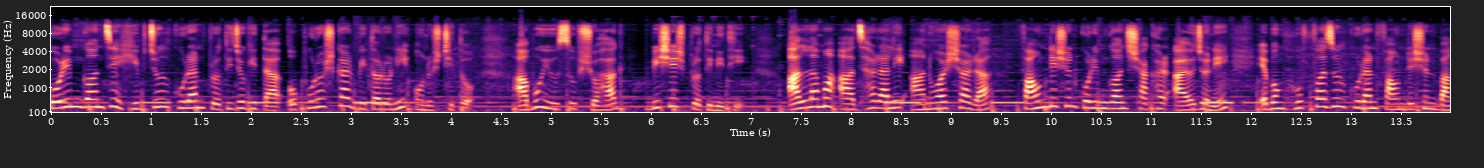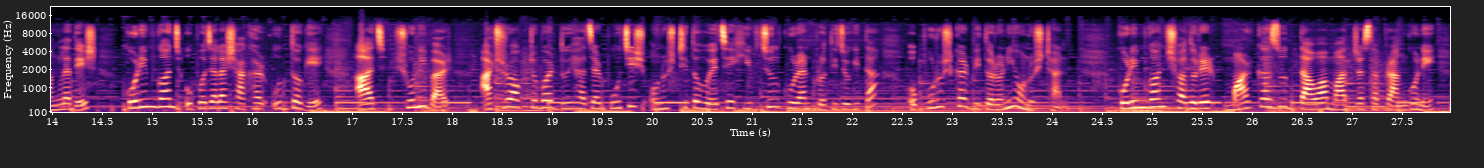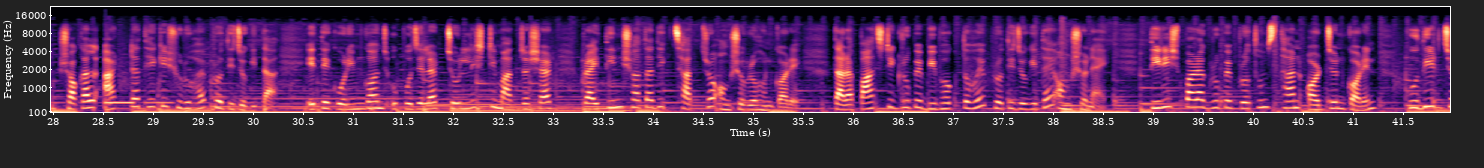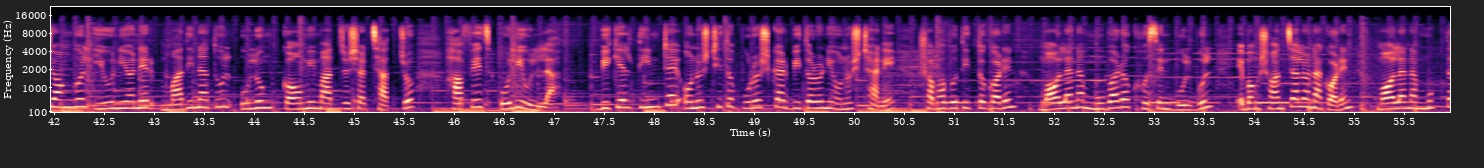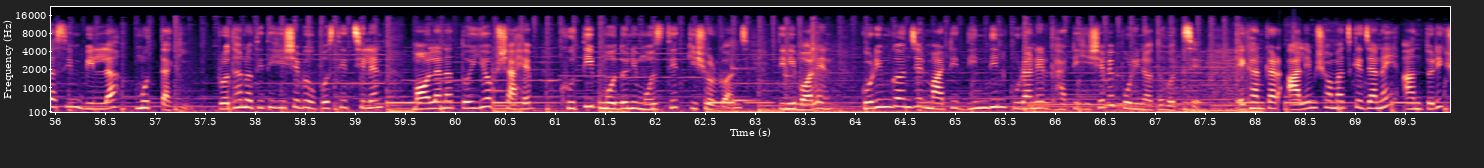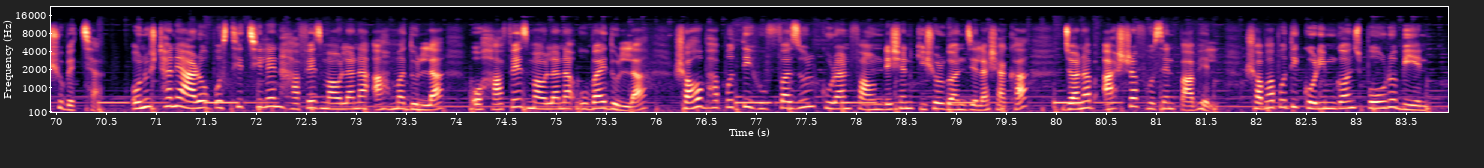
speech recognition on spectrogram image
করিমগঞ্জে হিফজুল কুরআন প্রতিযোগিতা ও পুরস্কার বিতরণী অনুষ্ঠিত। আবু ইউসুফ সোহাগ, বিশেষ প্রতিনিধি। আল্লামা আজহার আলী আনোয়ার সাররা ফাউন্ডেশন করিমগঞ্জ শাখার আয়োজনে এবং হুফফাজুল কুরআন ফাউন্ডেশন বাংলাদেশ করিমগঞ্জ উপজেলা শাখার উদ্যোগে আজ শনিবার, আঠারো অক্টোবর দুই হাজার পঁচিশ অনুষ্ঠিত হয়েছে হিফজুল কুরআন প্রতিযোগিতা ও পুরস্কার বিতরণী অনুষ্ঠান। করিমগঞ্জ সদরের মার্কাজুদ দাওয়া মাদ্রাসা প্রাঙ্গণে সকাল আটটা থেকে শুরু হয় প্রতিযোগিতা। এতে করিমগঞ্জ উপজেলার চল্লিশটি মাদ্রাসার প্রায় তিন শতাধিক ছাত্র অংশগ্রহণ করে। তারা পাঁচটি গ্রুপে বিভক্ত হয়ে প্রতিযোগিতায় অংশ নেয়। তিরিশ পাড়া গ্রুপে প্রথম স্থান অর্জন করেন কুদির জঙ্গল ইউনিয়নের মাদিনাতুল উলুম কওমি মাদ্রাসার ছাত্র হাফেজ অলি উল্লাহ বিকেল তিনটায় অনুষ্ঠিত পুরস্কার বিতরণী অনুষ্ঠানে সভাপতিত্ব করেন মৌলানা মুবারক হোসেন বুলবুল এবং সঞ্চালনা করেন মৌলানা মুক্তাসিম বিল্লাহ মুত্তাকি। প্রধান অতিথি হিসেবে উপস্থিত ছিলেন মাওলানা তৈয়ব সাহেব খুতিব মদনী মসজিদ, কিশোরগঞ্জ। তিনি বলেন, করিমগঞ্জের মাটি দিন দিন কুরআনের ঘাঁটি হিসেবে পরিণত হচ্ছে। এখানকার আলেম সমাজকে জানাই আন্তরিক শুভেচ্ছা। অনুষ্ঠানে আরও উপস্থিত ছিলেন হাফেজ মাওলানা আহমদুল্লাহ ও হাফেজ মাওলানা উবায়দুল্লাহ, সহভাপতি হুফফাজুল কুরআন ফাউন্ডেশন, কিশোরগঞ্জ জেলা শাখা, জনাব আশরাফ হোসেন পাভেল, সভাপতি করিমগঞ্জ পৌর বিএনপি।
